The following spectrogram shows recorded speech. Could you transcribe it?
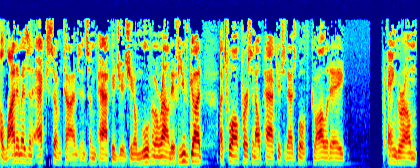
Align him as an X sometimes in some packages, you know, move him around. If you've got a 12 personnel package that has both Golladay, Engram,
